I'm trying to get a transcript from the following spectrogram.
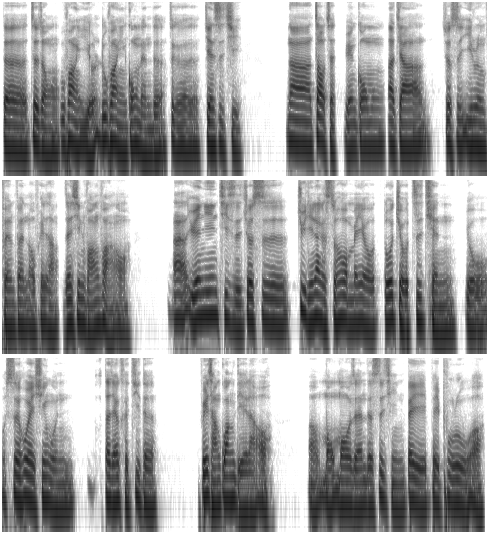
的这种录放有录放影功能的这个监视器。那造成员工大家就是议论纷纷哦，非常人心惶惶哦。那原因其实就是距离那个时候没有多久之前有社会新闻，大家可记得非常光碟了哦哦某某人的事情被被曝露哦，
